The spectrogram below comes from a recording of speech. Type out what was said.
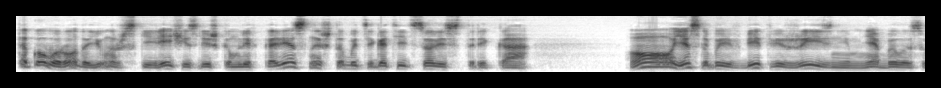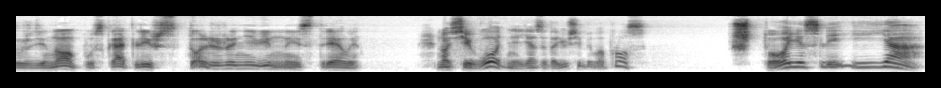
Такого рода юношеские речи слишком легковесны, чтобы тяготить совесть старика. О, если бы в битве жизни мне было суждено пускать лишь столь же невинные стрелы. Но сегодня я задаю себе вопрос. Что, если и я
